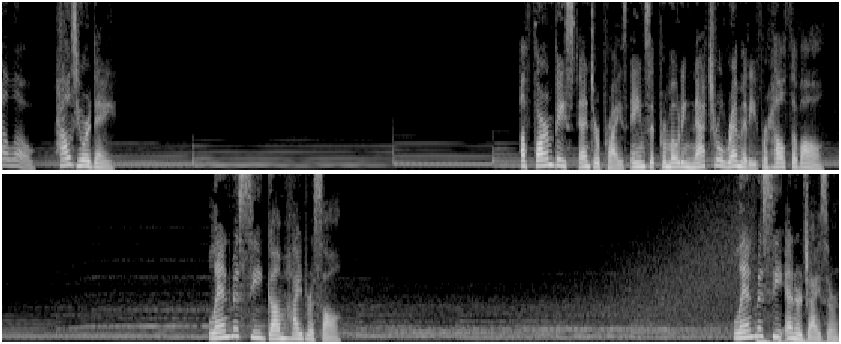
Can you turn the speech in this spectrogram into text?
Hello, how's your day? A farm-based enterprise aims at promoting natural remedy for health of all. Landmacy gum hydrosol. Landmacy Energizer,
